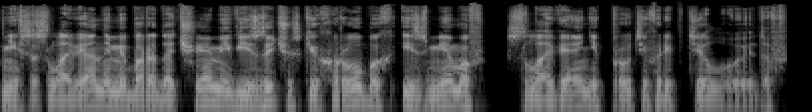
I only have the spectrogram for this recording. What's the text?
не со славянами-бородачами в языческих робах из мемов «славяне против рептилоидов».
